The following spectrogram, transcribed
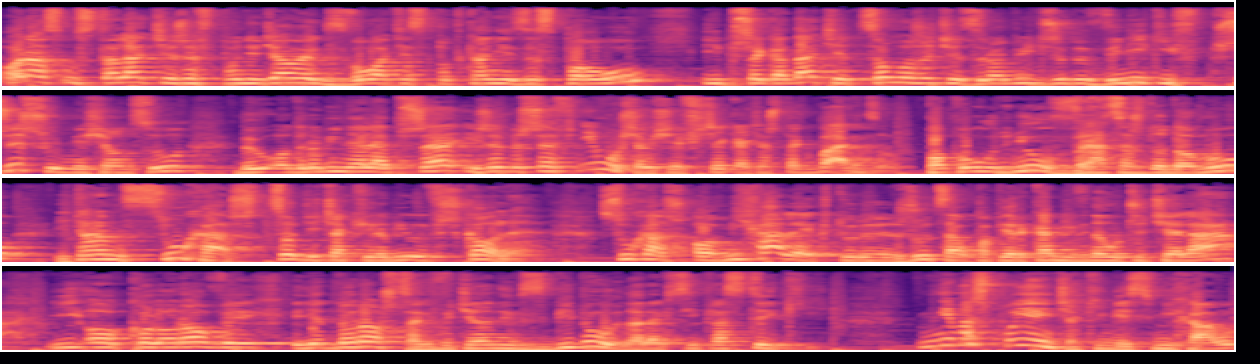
Oraz ustalacie, że w poniedziałek zwołacie spotkanie zespołu i przegadacie, co możecie zrobić, żeby wyniki w przyszłym miesiącu były odrobinę lepsze i żeby szef nie musiał się wściekać aż tak bardzo. Po południu wracasz do domu i tam słuchasz, co dzieciaki robiły w szkole. Słuchasz o Michale, który rzucał papierkami w nauczyciela i o kolorowych jednorożcach wycinanych z bibuły na lekcji plastyki. Nie masz pojęcia, kim jest Michał,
